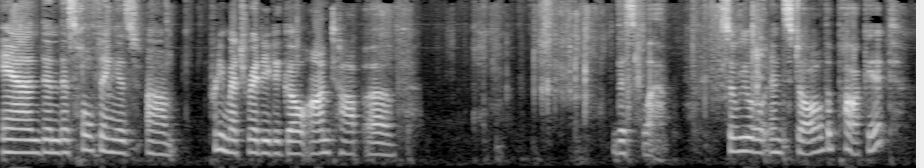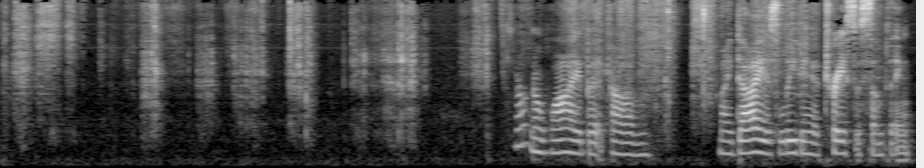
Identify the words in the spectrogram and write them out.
And then this whole thing is um, pretty much ready to go on top of this flap. So we will install the pocket. I don't know why, but um, my die is leaving a trace of something.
